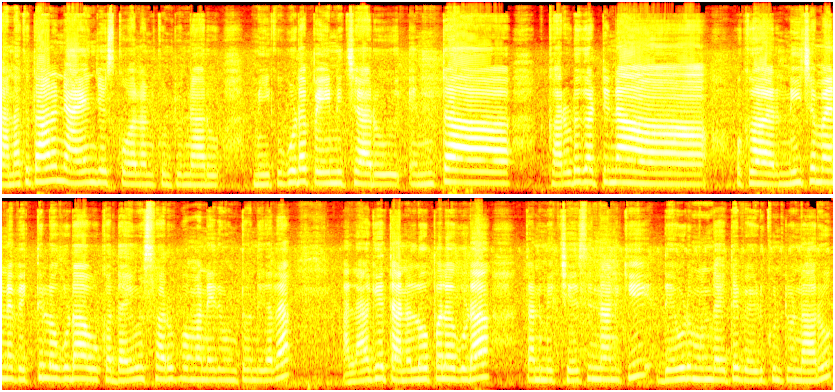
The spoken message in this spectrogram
తనకు తాను న్యాయం చేసుకోవాలనుకుంటున్నారు. మీకు కూడా పెయిన్ ఇచ్చారు. ఎంత కరుడుగట్టిన ఒక నీచమైన వ్యక్తిలో కూడా ఒక దైవ స్వరూపం అనేది ఉంటుంది కదా. అలాగే తన లోపల కూడా తను మీకు చేసిన దానికి దేవుడు ముందు అయితే వేడుకుంటున్నారు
